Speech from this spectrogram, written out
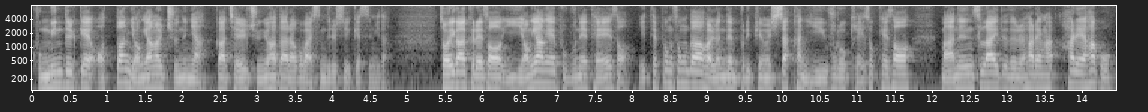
국민들께 어떤 영향을 주느냐가 제일 중요하다라고 말씀드릴 수 있겠습니다. 저희가 그래서 이 영향의 부분에 대해서 이 태풍 송다와 관련된 브리핑을 시작한 이후로 계속해서 많은 슬라이드들을 할애하- 할애하고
